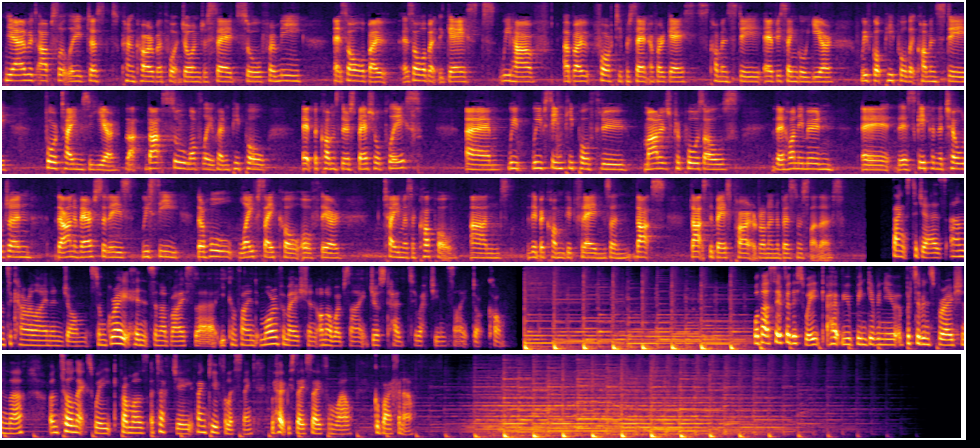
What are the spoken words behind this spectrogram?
yeah, I would absolutely just concur with what John just said. So for me, it's all about it's all about the guests. We have about 40% of our guests come and stay every single year. We've got people that come and stay four times a year. That that's so lovely when people it becomes their special place. Um, we've we've seen people through marriage proposals, the honeymoon, uh, the escaping the children, the anniversaries, we see their whole life cycle of their time as a couple and they become good friends and that's that's the best part of running a business like this. Thanks to Jez and to Caroline and John. Some great hints and advice there. You can find more information on our website. Just head to fginsight.com. Well, that's it for this week. I hope you've been giving you a bit of inspiration there. Until next week, from us at FG, thank you for listening. We hope you stay safe and well. Goodbye for now.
